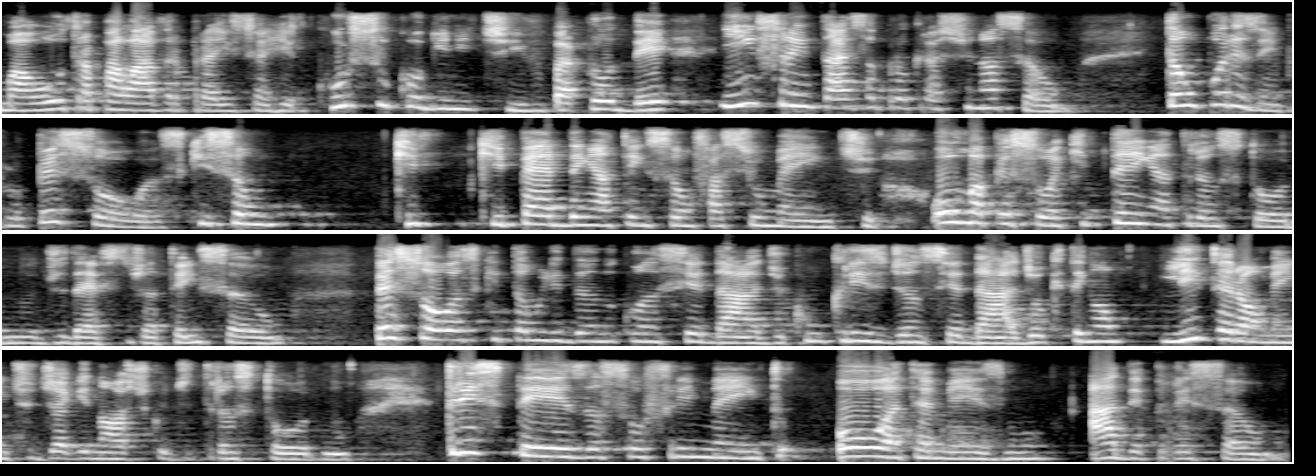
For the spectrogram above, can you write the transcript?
Uma outra palavra para isso é recurso cognitivo para poder enfrentar essa procrastinação. Então, por exemplo, pessoas que são que, que perdem atenção facilmente, ou uma pessoa que tenha transtorno de déficit de atenção, Pessoas que estão lidando com ansiedade, com crise de ansiedade, ou que tenham literalmente o diagnóstico de transtorno, tristeza, sofrimento, ou até mesmo a depressão.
